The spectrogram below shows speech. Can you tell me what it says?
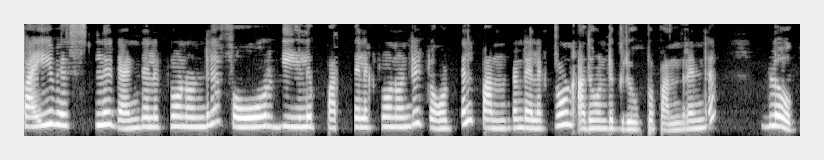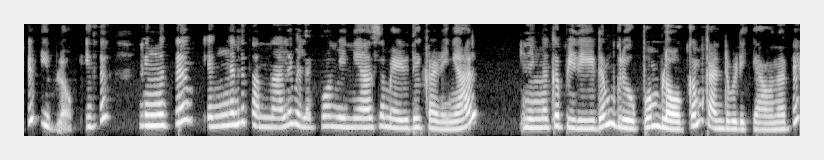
ഫൈവ് എസ്സിൽ രണ്ട് ഇലക്ട്രോൺ ഉണ്ട് ഫോർ ഡിയിൽ പത്ത് ഇലക്ട്രോൺ ഉണ്ട് ടോട്ടൽ പന്ത്രണ്ട് ഇലക്ട്രോൺ അതുകൊണ്ട് ഗ്രൂപ്പ് പന്ത്രണ്ട് ബ്ലോക്ക് ഡി ബ്ലോക്ക് ഇത് നിങ്ങൾക്ക് എങ്ങനെ തന്നാലും ഇലക്ട്രോൺ വിന്യാസം എഴുതി കഴിഞ്ഞാൽ നിങ്ങൾക്ക് പിരീഡും ഗ്രൂപ്പും ബ്ലോക്കും കണ്ടുപിടിക്കാവുന്നതേ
